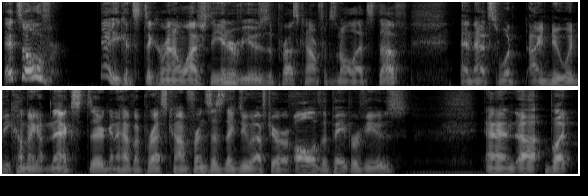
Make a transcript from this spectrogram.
it's over. Yeah, you can stick around and watch the interviews, the press conference, and all that stuff. And that's what I knew would be coming up next. They're going to have a press conference as they do after all of the pay per views. And uh, but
